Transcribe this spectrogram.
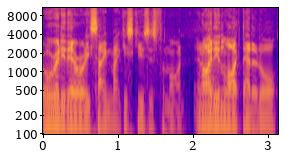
already they're already saying make excuses for mine, and I didn't like that at all.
